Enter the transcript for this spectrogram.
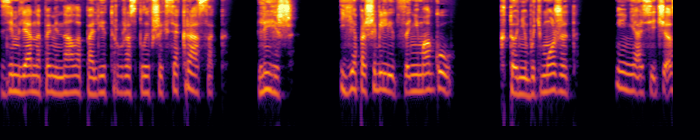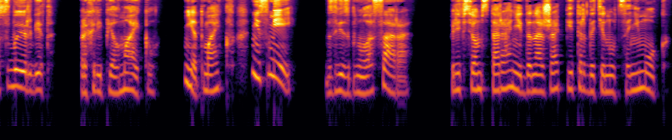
Земля напоминала палитру расплывшихся красок. «Лишь! Я пошевелиться не могу! Кто-нибудь может?» «Меня сейчас вырвет!» – прохрипел Майкл. «Нет, Майкл, не смей!» Взвизгнула Сара. При всем старании до ножа Питер дотянуться не мог.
